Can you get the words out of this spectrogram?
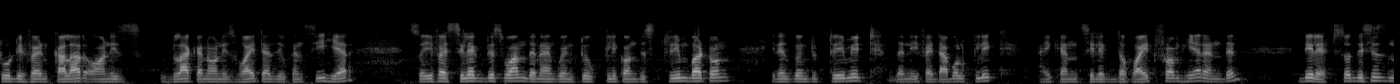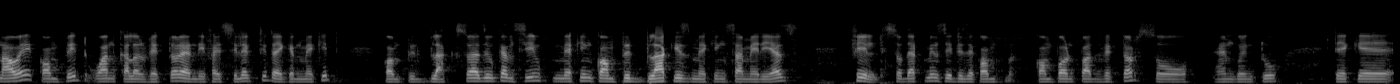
two different color. One is black and one is white as you can see here. So if I select this one then I'm going to click on this trim button. It is going to trim it. Then if I double click I can select the white from here and then delete. So this is now a complete one color vector. And if I select it I can make it complete black. So as you can see making complete black is making some areas filled so that means it is a comp compound path vector. So I am going to take a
